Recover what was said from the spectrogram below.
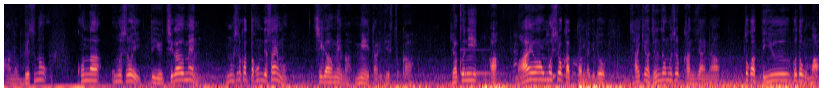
あの別のこんな面白いっていう違う面面白かった本でさえも違う面が見えたりですとか逆にあ前は面白かったんだけど最近は全然面白く感じないなとかっていうこともまあ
